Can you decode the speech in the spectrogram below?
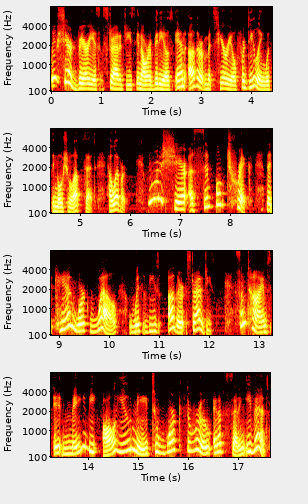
We've shared various strategies in our videos and other material for dealing with emotional upset. However, we want to share a simple trick that can work well with these other strategies. Sometimes it may be all you need to work through an upsetting event.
